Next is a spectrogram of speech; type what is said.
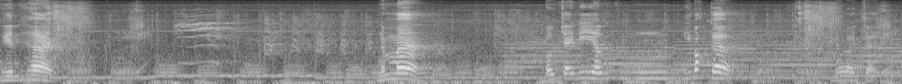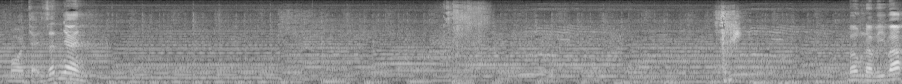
game thứ hai. Nắm ma. Bông chạy đi không đi bắt cơ. Bố đang chạy bò chạy rất nhanh. Bông đã bị bắt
